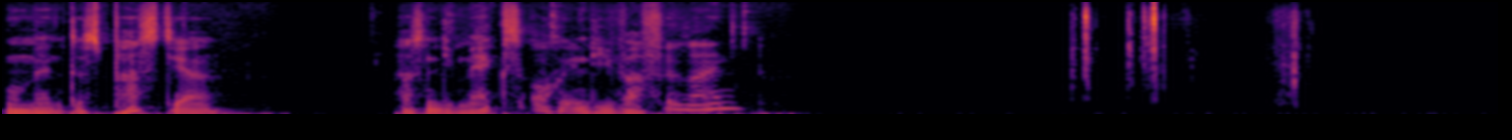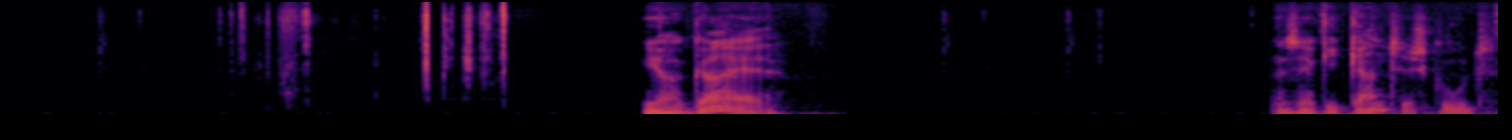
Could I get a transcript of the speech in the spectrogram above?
Moment, das passt ja. Passen die Macs auch in die Waffe rein? Ja, geil. Das ist ja gigantisch gut.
